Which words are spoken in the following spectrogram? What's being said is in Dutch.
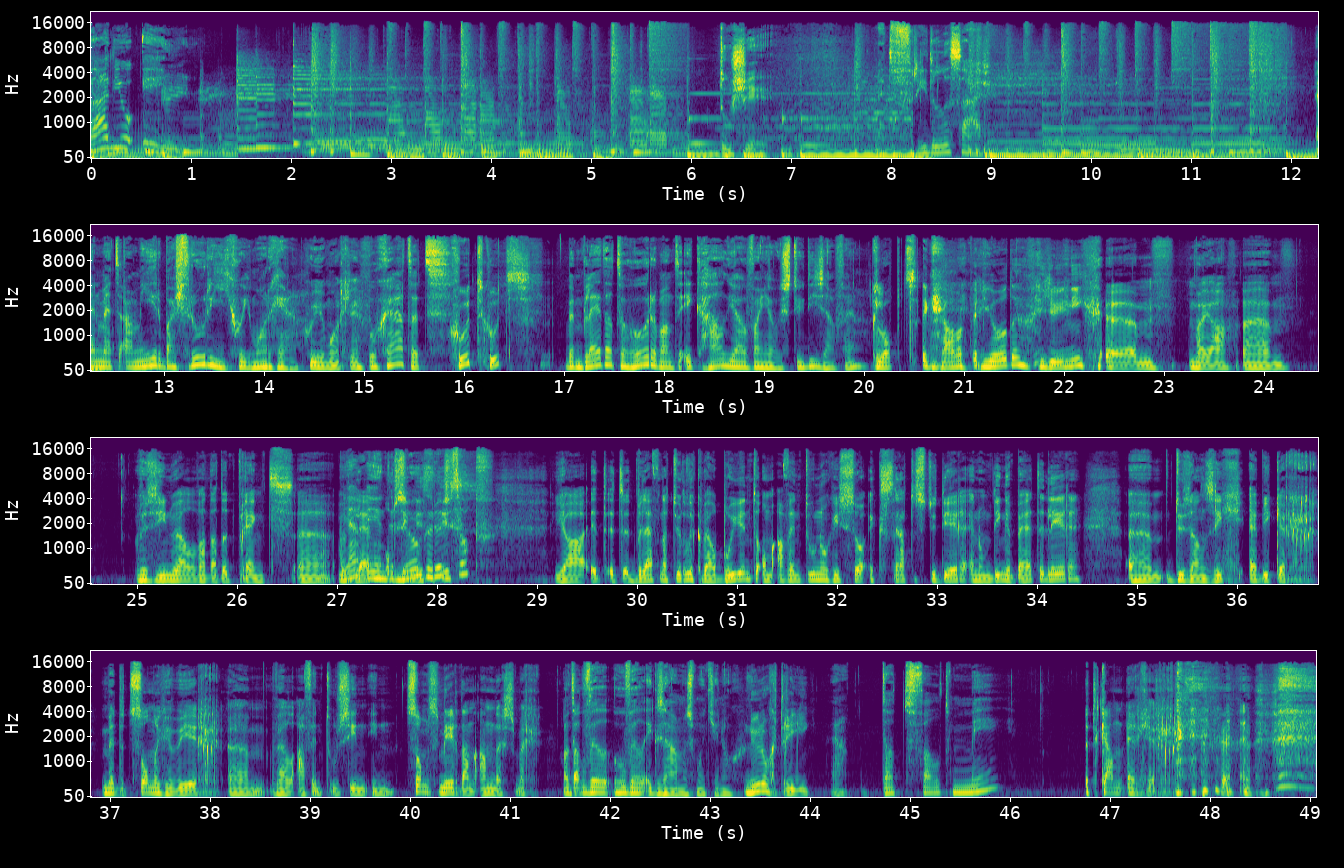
Radio 1. Douche. Met Friede Lesage. En met Amir Bashrouri. Goedemorgen. Goedemorgen. Hoe gaat het? Goed, goed. Ik ben blij dat te horen, want ik haal jou van jouw studies af. Hè? Klopt. Examenperiode, juni. Ehm, maar ja, ehm, we zien wel wat dat het brengt. Uh, we ja, ben je er zo gerust op? Ja, het, het, het blijft natuurlijk wel boeiend om af en toe nog eens zo extra te studeren en om dingen bij te leren. Ehm, dus aan zich heb ik er met het zonnige weer ehm, wel af en toe zin in. Soms meer dan anders, maar Want dat- hoeveel, hoeveel examens moet je nog? nu nog drie. Ja, dat valt mee. Het kan erger.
